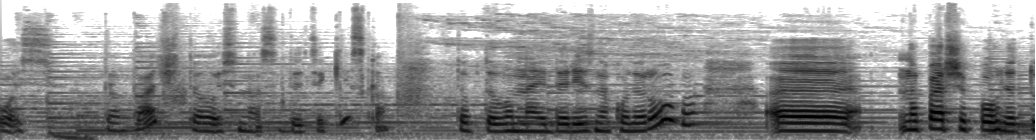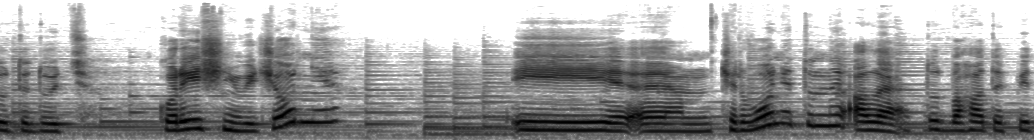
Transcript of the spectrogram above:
Ось, як бачите, ось у нас іде ця кіска, тобто вона йде різнокольорова. Е, на перший погляд тут ідуть коричневі, чорні і е, червоні тони, але тут багато під,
